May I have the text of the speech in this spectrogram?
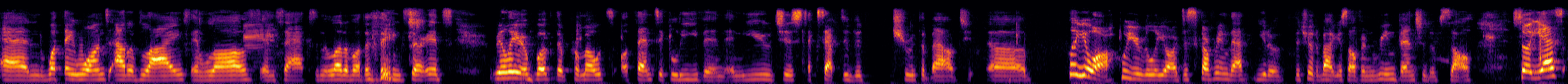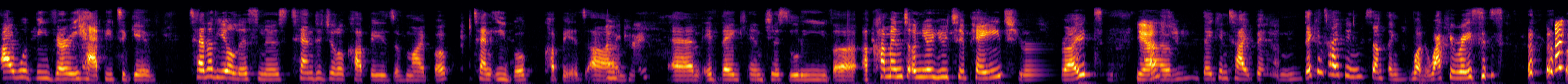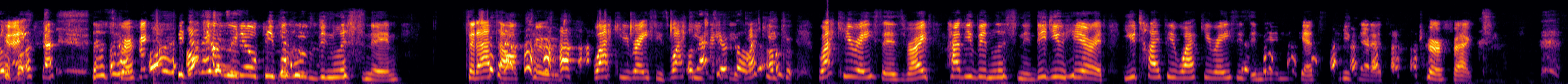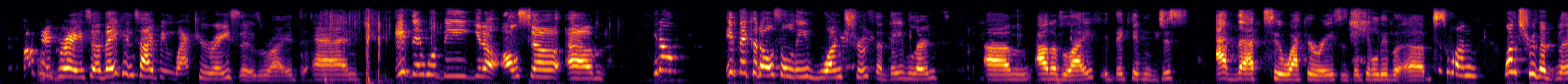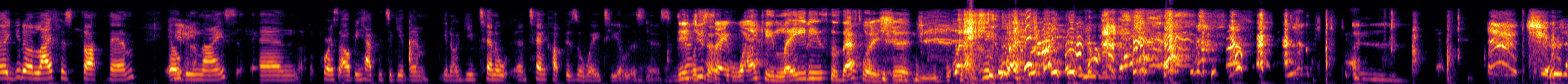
and what they want out of life and love and sex and a lot of other things. So it's really a book that promotes authentic living and you just accepting the truth about uh, who you are, who you really are, discovering that, you know, the truth about yourself and reinvention of self. So yes, I would be very happy to give 10 of your listeners 10 digital copies of my book, 10 ebook copies. Um, okay. And if they can just leave a, a, comment on your YouTube page, right? Yeah. Um, they can type in. They can type in something. What wacky races? okay, that's, that's perfect. Or, or that's how we know people who've been listening. So that's our code. wacky races, wacky well, races, wacky, wacky races, right? Have you been listening? Did you hear it? You type in wacky races and then you get you get it. Perfect. Okay, great. So they can type in wacky races, right? And if they would be, you know, also, um, you know, if they could also leave one truth that they've learned um, out of life, if they can just add that to wacky races, they can leave uh, just one one truth that uh, you know life has taught them. It'll yeah. be nice, and of course, I'll be happy to give them, you know, give 10, uh, 10 copies away to your listeners. Did you sure. say wacky ladies? Because that's what it should be. wacky ladies. True.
